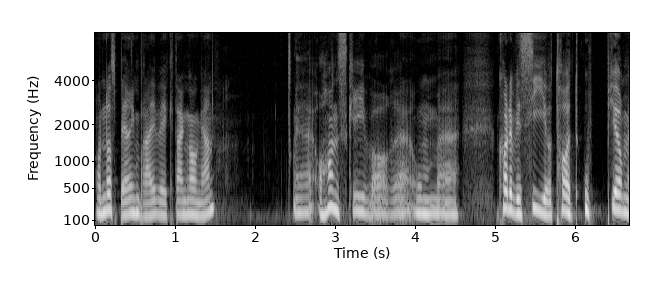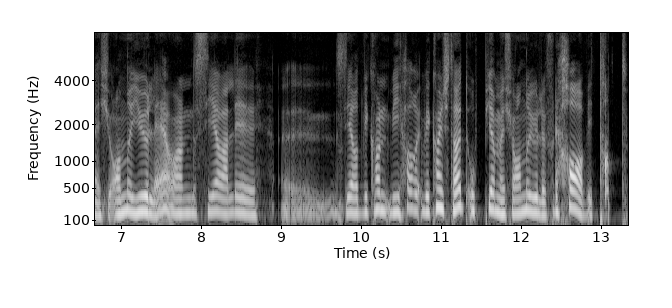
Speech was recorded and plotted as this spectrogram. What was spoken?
Anders Behring Breivik den gangen. Og han skriver om hva det vil si å ta et oppgjør med 22. juli, og han sier veldig sier at vi kan, vi, har, vi kan ikke ta et oppgjør med 22. juli, for det har vi tatt.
